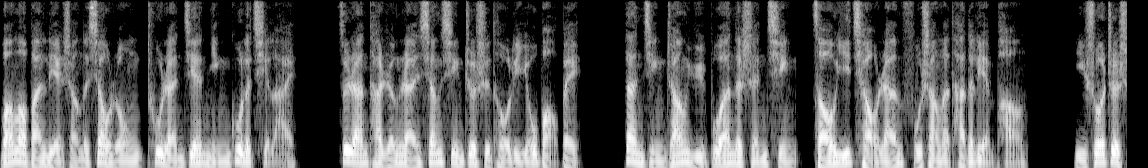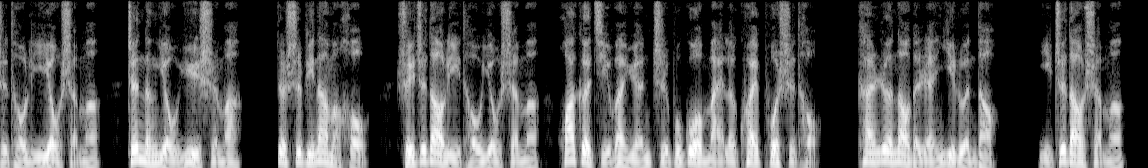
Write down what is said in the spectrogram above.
王老板脸上的笑容突然间凝固了起来。虽然他仍然相信这石头里有宝贝，但紧张与不安的神情早已悄然浮上了他的脸庞。你说这石头里有什么？真能有玉石吗？这石皮那么厚，谁知道里头有什么？花个几万元，只不过买了块破石头。看热闹的人议论道。你知道什么？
